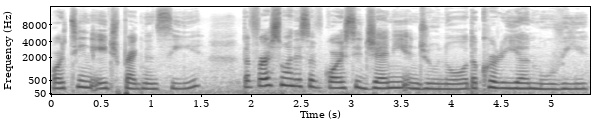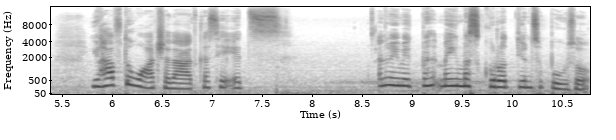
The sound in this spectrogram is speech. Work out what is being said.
or teenage pregnancy. The first one is, of course, Jenny and Juno, the Korean movie. You have to watch that because it's ano may, may maskurot yun sa puso.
